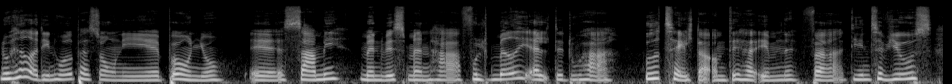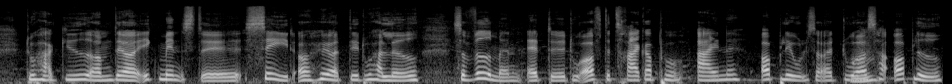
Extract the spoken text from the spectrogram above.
Nu hedder din hovedperson i øh, bogen jo øh, Sami, men hvis man har fulgt med i alt det, du har udtalt dig om det her emne før de interviews, du har givet om det, og ikke mindst øh, set og hørt det, du har lavet, så ved man, at øh, du ofte trækker på egne oplevelser, og at du mm. også har oplevet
